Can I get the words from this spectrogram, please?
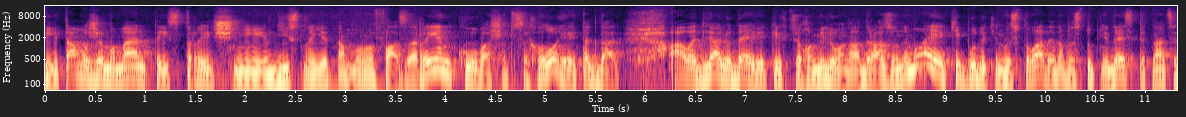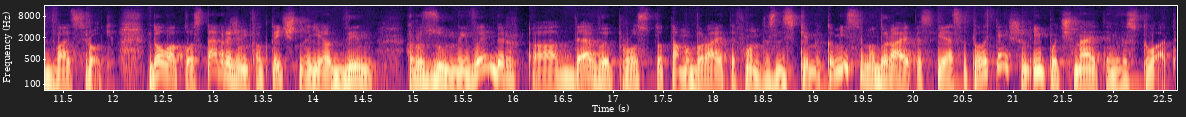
І там уже моменти історичні, дійсно є там фаза ринку, ваша психологія і так далі. Але для людей, в яких цього мільйона одразу немає, які будуть інвестувати там наступні 10, 15, 20 років. Dollar cost фактично є один розумний вибір, де ви просто там обираєте фонди з низькими комісіями, обираєте свій asset allocation і починаєте інвестувати.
